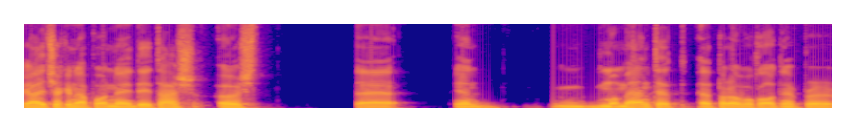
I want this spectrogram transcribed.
ja çka kena pa ne deri tash, është E, janë momentet e për avokatin e për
